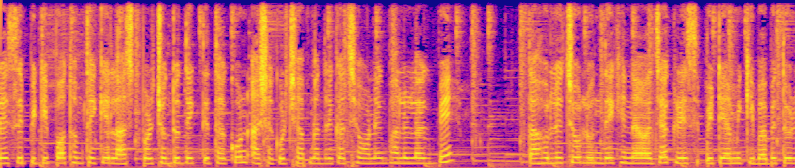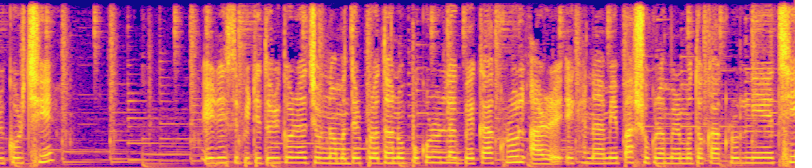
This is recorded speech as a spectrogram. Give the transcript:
রেসিপিটি প্রথম থেকে লাস্ট পর্যন্ত দেখতে থাকুন। আশা করছি আপনাদের কাছে অনেক ভালো লাগবে। তাহলে চলুন দেখে নেওয়া যাক রেসিপিটি আমি কীভাবে তৈরি করছি। এই রেসিপিটি তৈরি করার জন্য আমাদের প্রধান উপকরণ লাগবে কাঁকরুল। আর এখানে আমি পাঁচশো গ্রামের মতো কাঁকরুল নিয়েছি।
